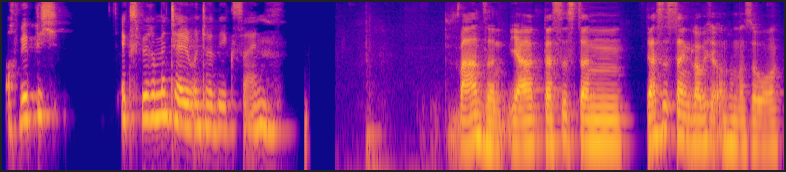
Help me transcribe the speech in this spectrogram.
auch wirklich experimentell unterwegs sein. Wahnsinn, ja, das ist dann, das ist dann, glaube ich, auch nochmal so,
